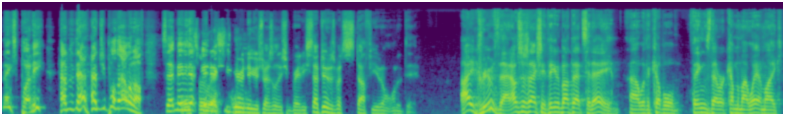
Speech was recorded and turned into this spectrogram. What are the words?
Thanks, buddy. How did that? How'd you pull that one off? So that maybe that maybe that's your New Year's resolution, Brady. Stop doing as much stuff you don't want to do. I agree with that. I was just actually thinking about that today uh, with a couple things that were coming my way. I'm like,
